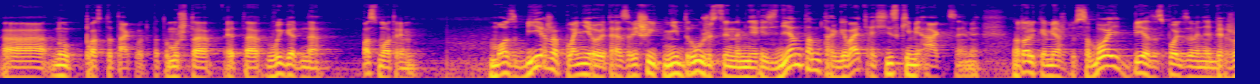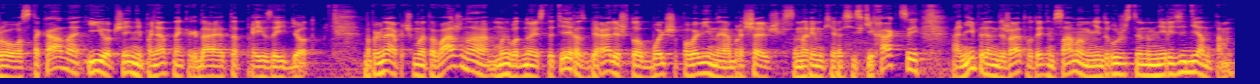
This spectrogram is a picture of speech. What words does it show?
а, ну, просто так вот, потому что это выгодно. Посмотрим. Мосбиржа планирует разрешить недружественным нерезидентам торговать российскими акциями, но только между собой, без использования биржевого стакана и вообще непонятно, когда это произойдет. Напоминаю, почему это важно. Мы в одной из статей разбирали, что больше половины обращающихся на рынке российских акций, они принадлежат вот этим самым недружественным нерезидентам.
